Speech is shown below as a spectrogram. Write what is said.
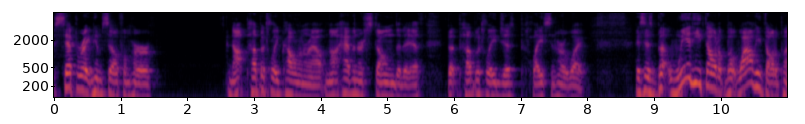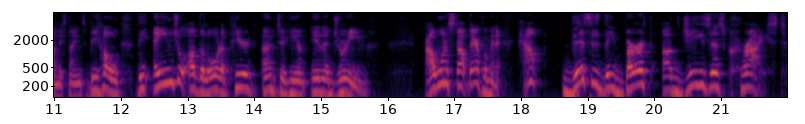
separating himself from her not publicly calling her out, not having her stoned to death, but publicly just placing her away. It says, But when he thought, but while he thought upon these things, behold, the angel of the Lord appeared unto him in a dream. I want to stop there for a minute. How this is the birth of Jesus Christ.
